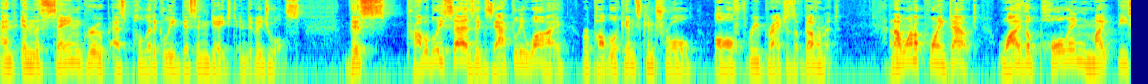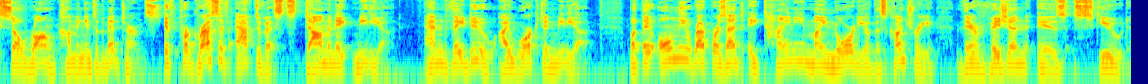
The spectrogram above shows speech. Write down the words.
and in the same group as politically disengaged individuals. This probably says exactly why Republicans control all three branches of government. And I want to point out why the polling might be so wrong coming into the midterms. If progressive activists dominate media, and they do, I worked in media, but they only represent a tiny minority of this country, their vision is skewed.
